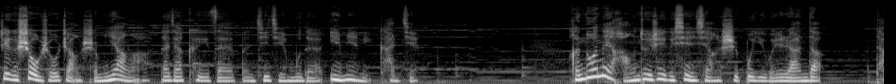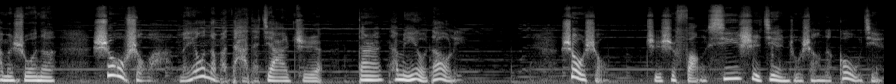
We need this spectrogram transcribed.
这个兽首长什么样啊？大家可以在本期节目的页面里看见。很多内行对这个现象是不以为然的，他们说呢，兽首啊没有那么大的价值。当然，他们也有道理。兽首只是仿西式建筑上的构件，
